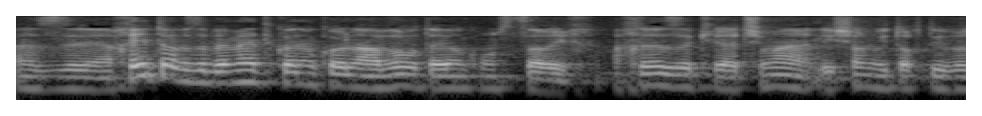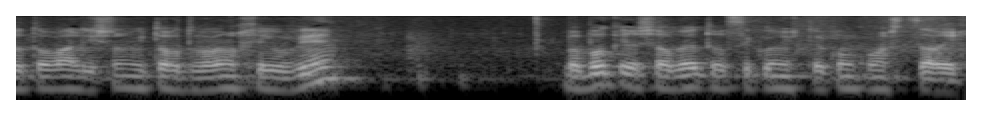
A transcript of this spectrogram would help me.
אז uh, הכי טוב זה באמת קודם כל לעבור את היום כמו שצריך. אחרי זה קריאת שמע, לישון מתוך דברי תורה, לישון מתוך דברים חיוביים. בבוקר יש הרבה יותר סיכויים שתקום כמו שצריך.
